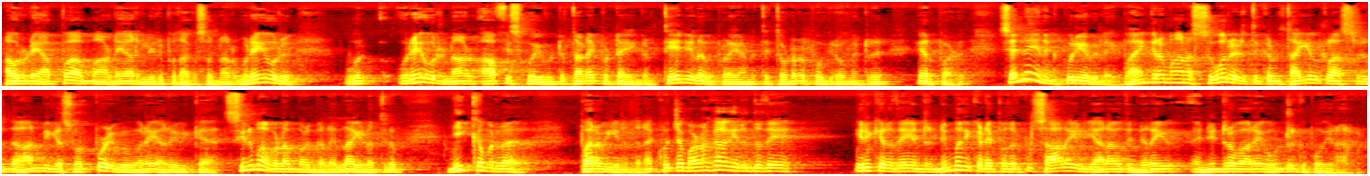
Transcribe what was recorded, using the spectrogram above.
அவருடைய அப்பா அம்மா அடையாறில் இருப்பதாக சொன்னார். ஒரே ஒரு ஒரே ஒரு நாள் ஆஃபீஸ் போய்விட்டு தடைப்பட்ட எங்கள் தேனிலவு பிரயாணத்தை தொடரப்போகிறோம் என்று ஏற்பாடு. சென்னை எனக்கு புரியவில்லை. பயங்கரமான சுவர் எழுத்துக்கள் தையல் கிளாஸிலிருந்து ஆன்மீக சொற்பொழிவு வரை அறிவிக்க சினிமா விளம்பரங்கள் எல்லா இடத்திலும் நீக்கமர பரவி இருந்தன. கொஞ்சம் அழகாக இருந்ததே இருக்கிறதே என்று நிம்மதி கிடைப்பதற்குள் சாலையில் யாராவது நிறை நின்றவாறே ஒன்றுக்கு போகிறார்கள்.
